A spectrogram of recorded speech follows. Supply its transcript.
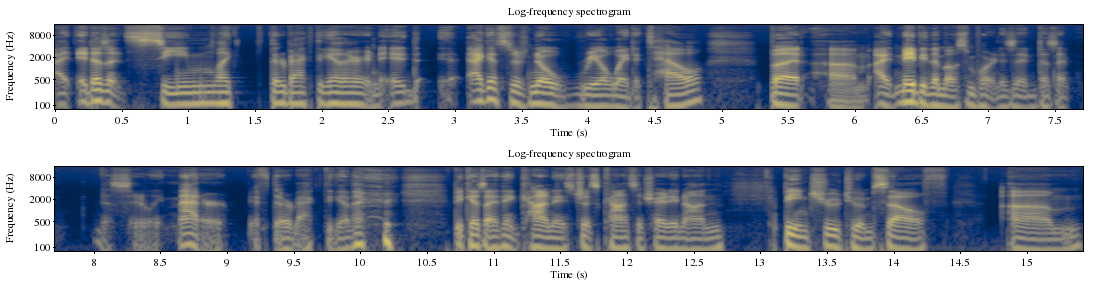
I, it doesn't seem like they're back together, and it, I guess there's no real way to tell. But um, I, maybe the most important is it doesn't necessarily matter if they're back together, because I think Kanye's just concentrating on being true to himself, um,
